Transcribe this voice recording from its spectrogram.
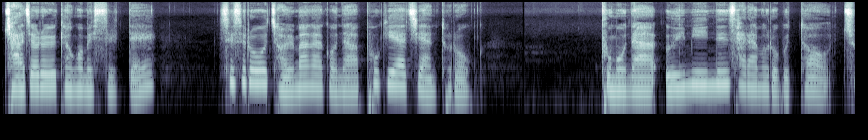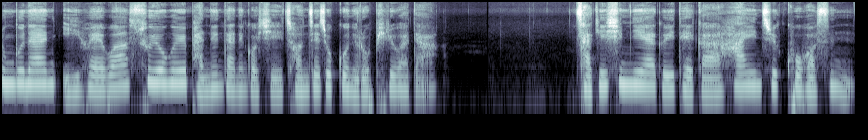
좌절을 경험했을 때 스스로 절망하거나 포기하지 않도록 부모나 의미 있는 사람으로부터 충분한 이해와 수용을 받는다는 것이 전제 조건으로 필요하다. 자기 심리학의 대가 하인즈 코헛은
